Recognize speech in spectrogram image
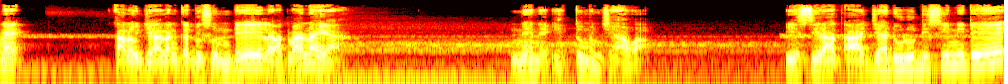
Nek, Kalau jalan ke dusun D lewat mana ya? Nenek itu menjawab Istirahat aja dulu di sini dek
